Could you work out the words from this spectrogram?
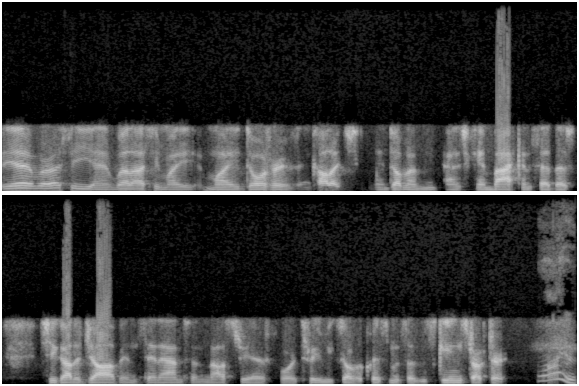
Yeah, we're actually uh, well. Actually, my my daughter is in college in Dublin, and she came back and said that she got a job in St Anton, in Austria, for three weeks over Christmas as a ski instructor. Wow!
